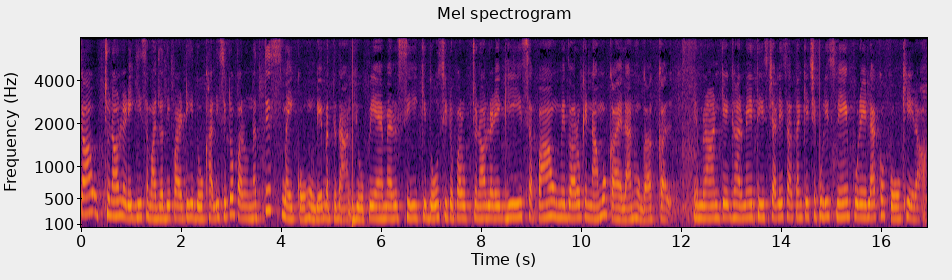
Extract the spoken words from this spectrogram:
का उपचुनाव लड़ेगी समाजवादी पार्टी। दो खाली सीटों पर उनतीस मई को होंगे मतदान। यूपी एमएलसी की दो सीटों पर उपचुनाव लड़ेगी सपा। उम्मीदवारों के नामों का ऐलान होगा कल। इमरान के घर में 30-40 आतंकी पुलिस ने पूरे इलाकों को घेरा।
